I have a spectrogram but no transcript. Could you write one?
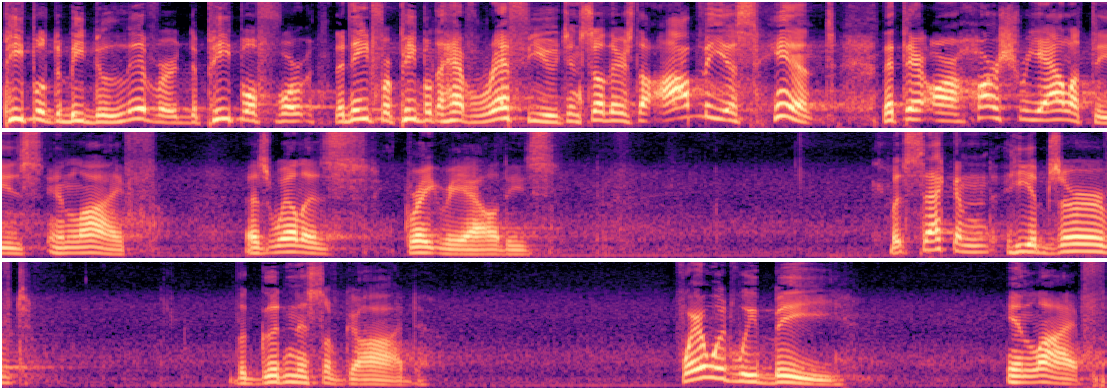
people to be delivered, the, people for, the need for people to have refuge. And so there's the obvious hint that there are harsh realities in life as well as great realities. But second, he observed the goodness of God. Where would we be in life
